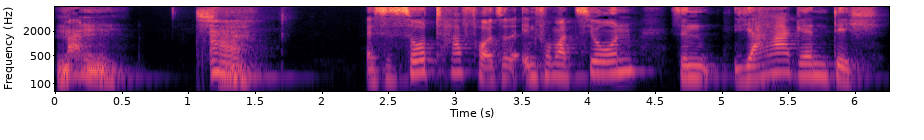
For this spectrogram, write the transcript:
Mann. Ah. Es ist so tough heute. Informationen sind jagen dich.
